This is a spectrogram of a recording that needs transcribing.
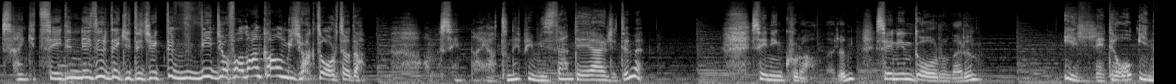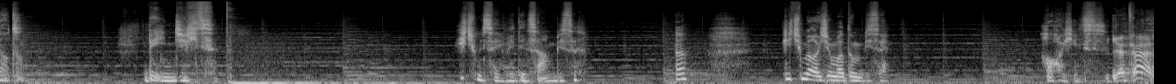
Sen gitseydin Nezir de gidecekti. Video falan kalmayacaktı ortada. Ama senin hayatın hepimizden değerli değil mi? Senin kuralların, senin doğruların. İlle de o inadın. Bencilsin. Hiç mi sevmedin sen bizi? Ha? Hiç mi acımadın bize? Hainsin. Yeter!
